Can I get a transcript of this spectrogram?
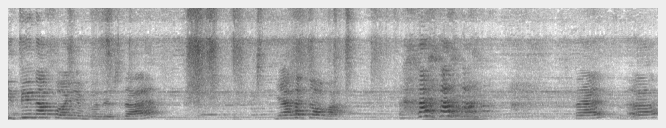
І ти на фоні будеш, да? Я готова. Давай.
